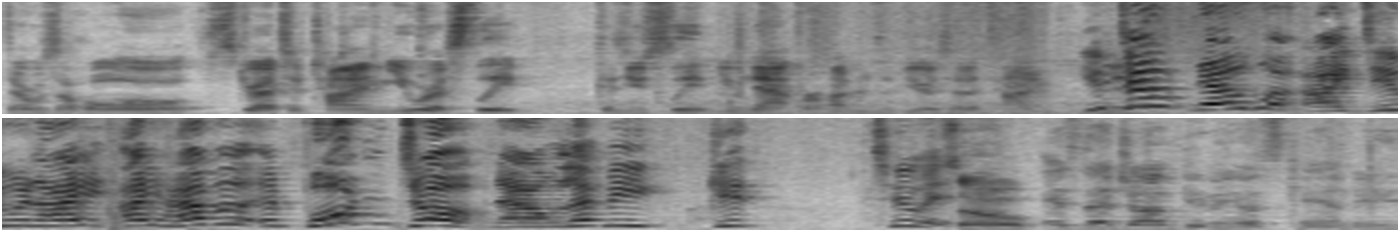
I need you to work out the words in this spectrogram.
there was a whole stretch of time you were asleep because you sleep you nap for hundreds of years at a time. You And don't know what I do, and I I have an important job. Now let me get to it. So Is that job giving us candy?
